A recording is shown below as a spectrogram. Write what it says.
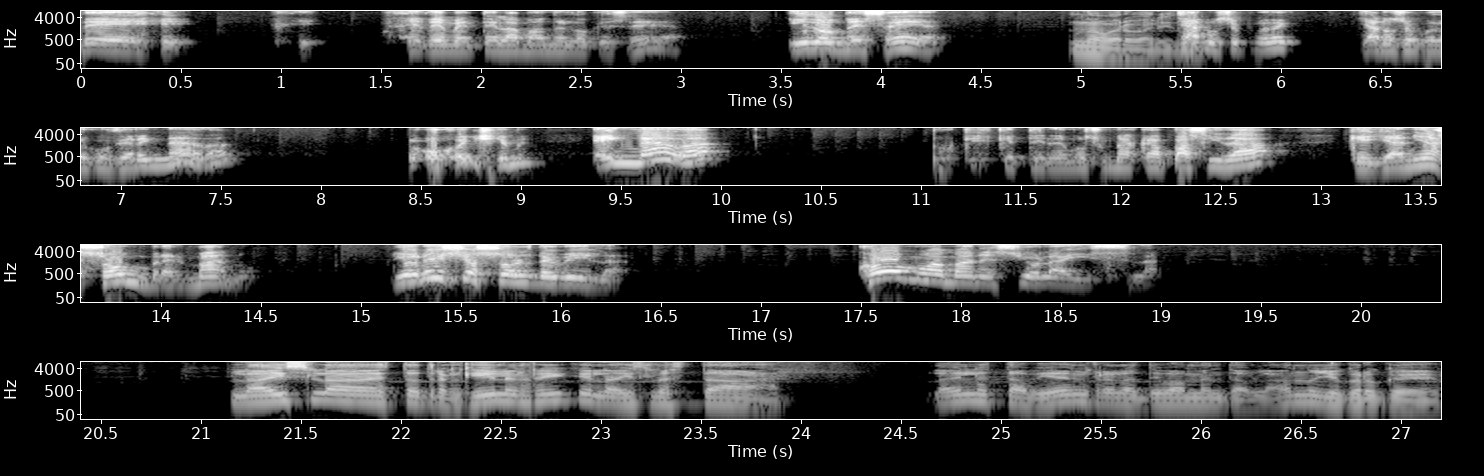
de, de meter la mano en lo que sea y donde sea. No, barbaridad. Ya no se puede, ya no se puede confiar en nada. Óyeme, en nada. Porque es que tenemos una capacidad que ya ni asombra, hermano. Dionisio Soldevila, ¿cómo amaneció la isla? La isla está tranquila, Enrique. La isla está. La isla está bien, relativamente hablando. Yo creo que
